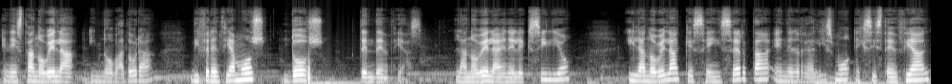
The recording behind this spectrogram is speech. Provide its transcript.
En esta novela innovadora diferenciamos dos tendencias, la novela en el exilio y la novela que se inserta en el realismo existencial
